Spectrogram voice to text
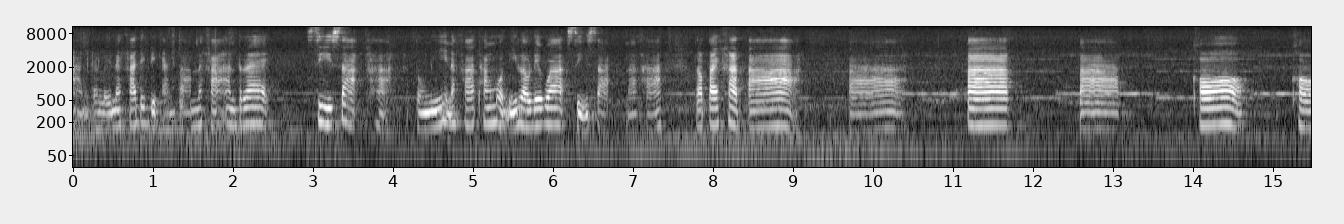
อ่านกันเลยนะคะ เด็กๆอ่านตามนะคะ อันแรกศีรษะค่ะ ตรงนี้นะคะ ทั้งหมดนี้เราเรียกว่าศีรษะนะคะ ต่อไปค่ะตา ตา ปาก ปาก คอ คอ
